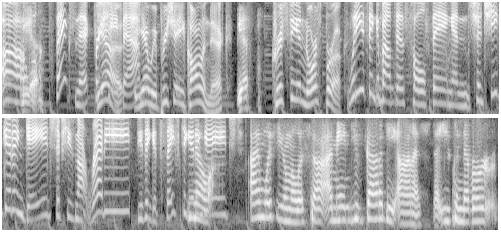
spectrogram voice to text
Oh, Yeah. well, thanks, Nick. Appreciate yeah, that. yeah, we appreciate you calling, Nick. Yep. Christy in Northbrook. What do you think about this whole thing? And should she get engaged if she's not ready? Do you think it's safe to get No. engaged? I'm with you, Melissa. I mean, you've got to be honest. That you can never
